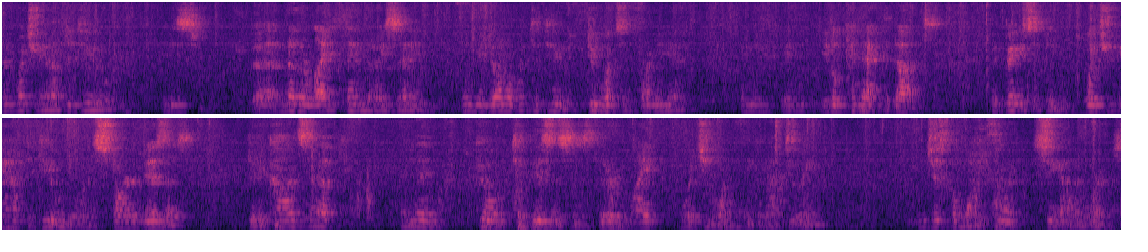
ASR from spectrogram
And what you have to do is uh, another life thing that I say when you don't know what to do, do what's in front of you, and, and it'll connect the dots. But basically, what you have to do when you want to start a business, get a concept, and then go to businesses that are like what you want to think about doing, and just go one through see how it works,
